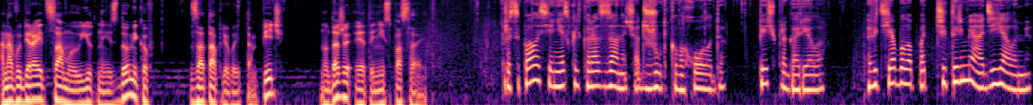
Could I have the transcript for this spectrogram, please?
Она выбирает самый уютный из домиков, затапливает там печь, но даже это не спасает. Просыпалась я несколько раз за ночь от жуткого холода. Печь прогорела. А ведь я была под четырьмя одеялами.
